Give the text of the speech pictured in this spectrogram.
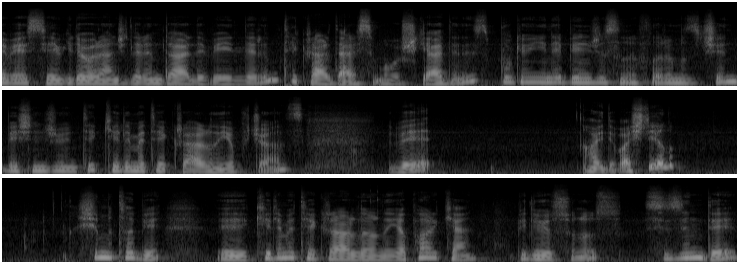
Evet sevgili öğrencilerim, değerli velilerim, tekrar dersime hoş geldiniz. Bugün yine birinci sınıflarımız için beşinci ünite kelime tekrarını yapacağız. Ve haydi başlayalım. Şimdi tabii e, kelime tekrarlarını yaparken biliyorsunuz sizin de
